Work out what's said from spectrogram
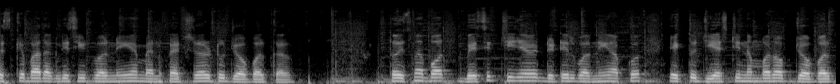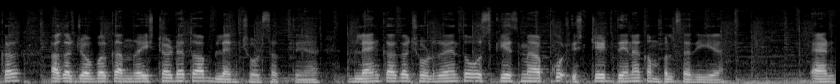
इसके बाद अगली सीट भरनी है मैन्युफैक्चरर टू जॉब वर्कर तो इसमें बहुत बेसिक चीज़ें डिटेल भरनी है आपको। एक तो GST number of job worker अगर जॉब वर्कर अनरजिस्टर्ड है तो आप ब्लैंक छोड़ सकते हैं। ब्लैंक अगर छोड़ रहे हैं तो उस केस में आपको स्टेट देना कंपलसरी है। एंड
